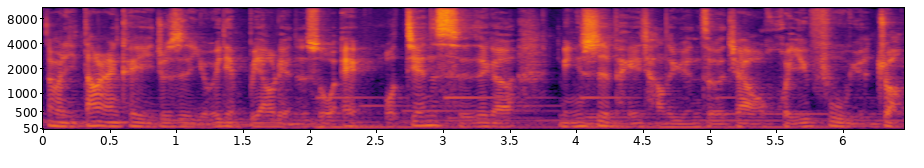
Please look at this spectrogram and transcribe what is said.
那么你当然可以就是有一点不要脸的说，哎，我坚持这个民事赔偿的原则，叫回复原状。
